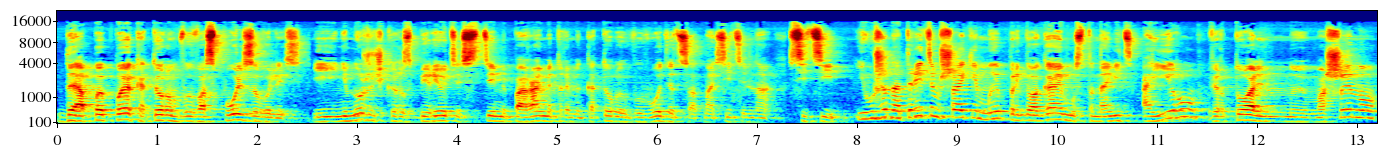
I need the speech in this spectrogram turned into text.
DAPP, которым вы воспользовались, и немножечко разберетесь с теми параметрами, которые выводятся относительно сети. И уже на третьем шаге мы предлагаем установить AIRU, виртуальную машину,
